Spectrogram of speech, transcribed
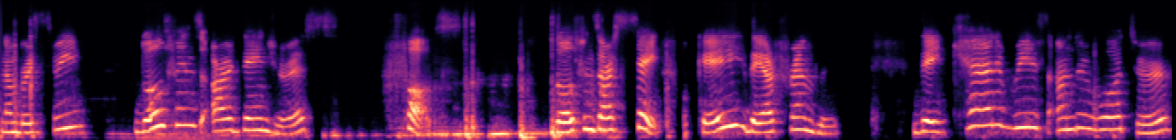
Number three, dolphins are dangerous. False. Dolphins are safe, okay? They are friendly. They can breathe underwater.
